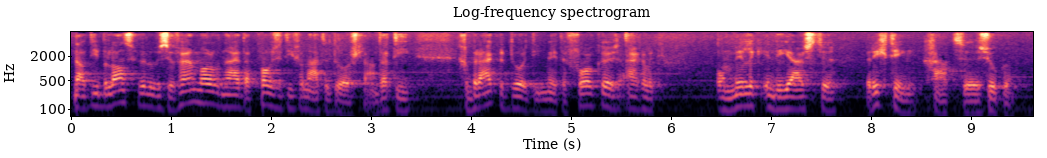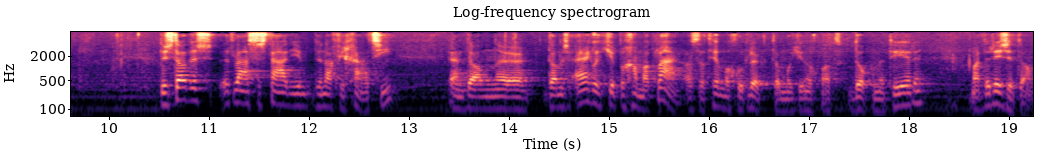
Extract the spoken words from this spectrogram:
Nou, die balans willen we zo ver mogelijk naar dat positieve laten doorslaan. Dat die gebruiker door die metafoorkeuze eigenlijk onmiddellijk in de juiste richting gaat uh, zoeken. Dus dat is het laatste stadium, de navigatie. En dan, uh, dan is eigenlijk je programma klaar. Als dat helemaal goed lukt, dan moet je nog wat documenteren. Maar daar is het dan.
